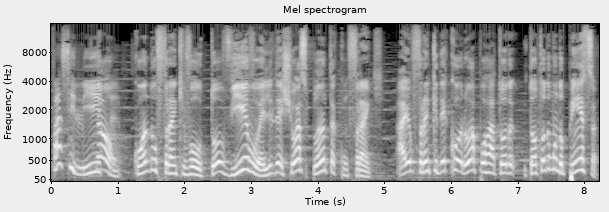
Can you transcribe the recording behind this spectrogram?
Facilita. Não, quando o Frank voltou vivo, ele deixou as plantas com o Frank. Aí o Frank decorou a porra toda. Então todo mundo pensa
